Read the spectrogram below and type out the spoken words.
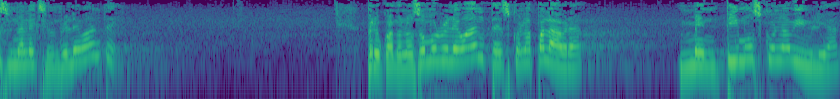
es una lección relevante. Pero cuando no somos relevantes con la palabra, mentimos con la Biblia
